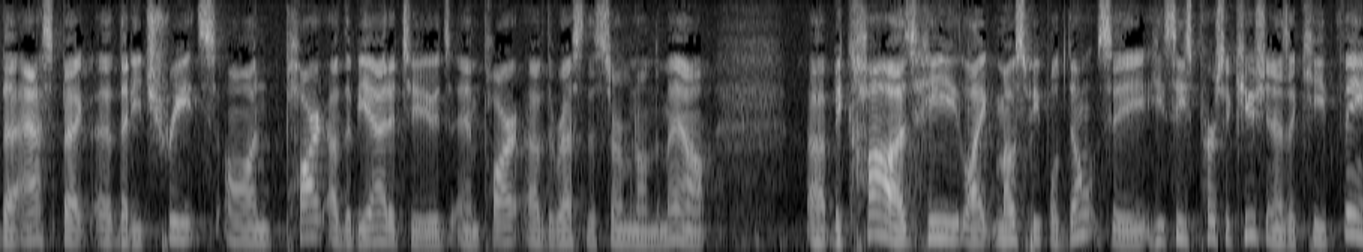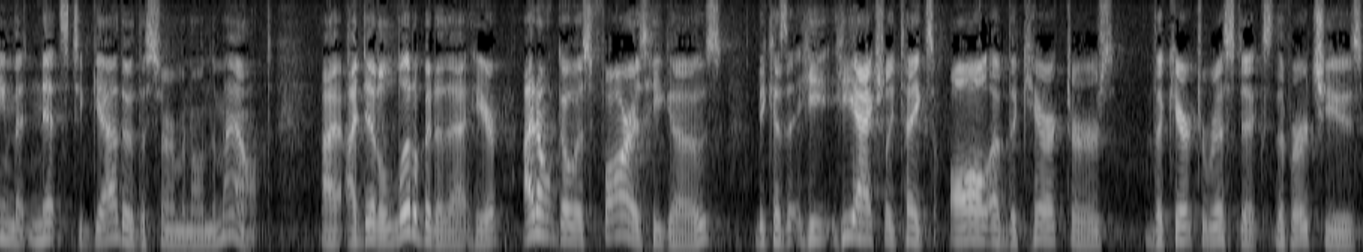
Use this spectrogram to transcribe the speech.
the aspect uh, that he treats on part of the Beatitudes and part of the rest of the Sermon on the Mount. Uh, because he, like most people don't see, he sees persecution as a key theme that knits together the Sermon on the Mount. I, I, did a little bit of that here. I don't go as far as he goes because he, he actually takes all of the characters, the characteristics, the virtues,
